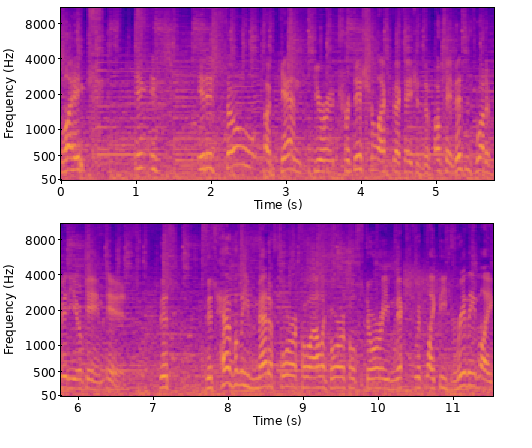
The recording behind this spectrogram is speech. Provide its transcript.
Like, it, it, it is so against your traditional expectations of, okay, this is what a video game is. This, this heavily metaphorical, allegorical story mixed with like these really like,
